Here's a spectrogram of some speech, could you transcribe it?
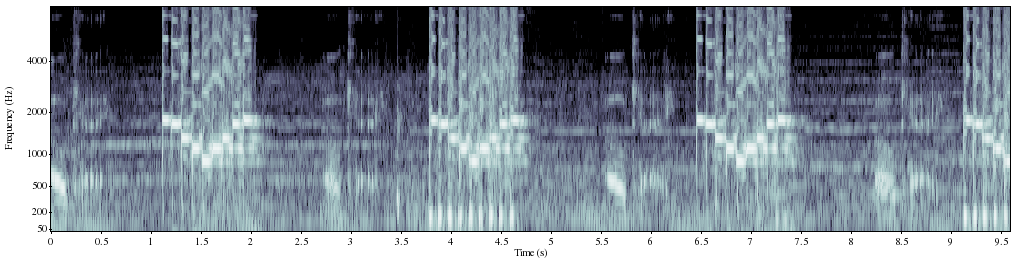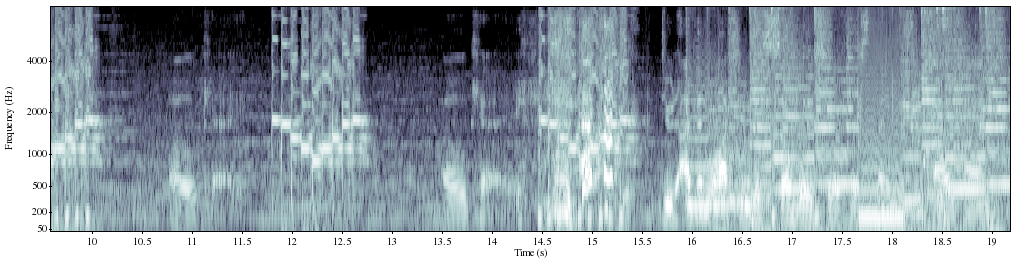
Okay. Okay. Okay. Okay. Okay. Okay. Dude, I've been watching this Subway Surfers thing this entire time.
